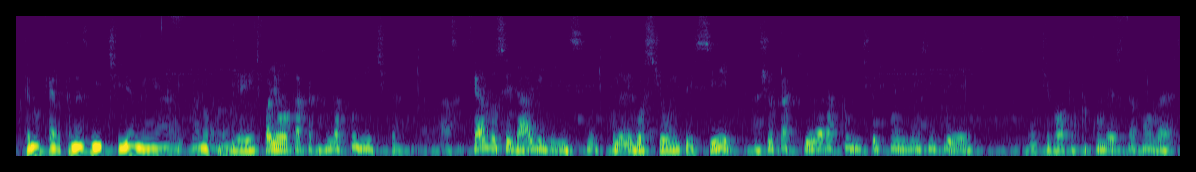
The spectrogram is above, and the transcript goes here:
porque eu não quero transmitir a minha. E, e a gente pode voltar para a questão da política aquela sociedade, quando negociou entre si, achou que aquilo era política de convivência entre eles. Então a gente volta para o começo da conversa.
